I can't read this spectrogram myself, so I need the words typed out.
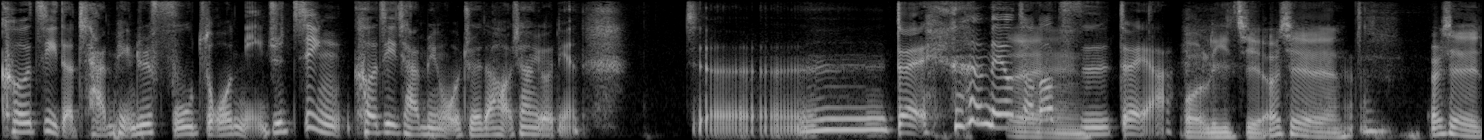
科技的产品去辅佐你，就进科技产品，我觉得好像有点，呃，对，没有找到词，对，啊，我理解，而且而且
